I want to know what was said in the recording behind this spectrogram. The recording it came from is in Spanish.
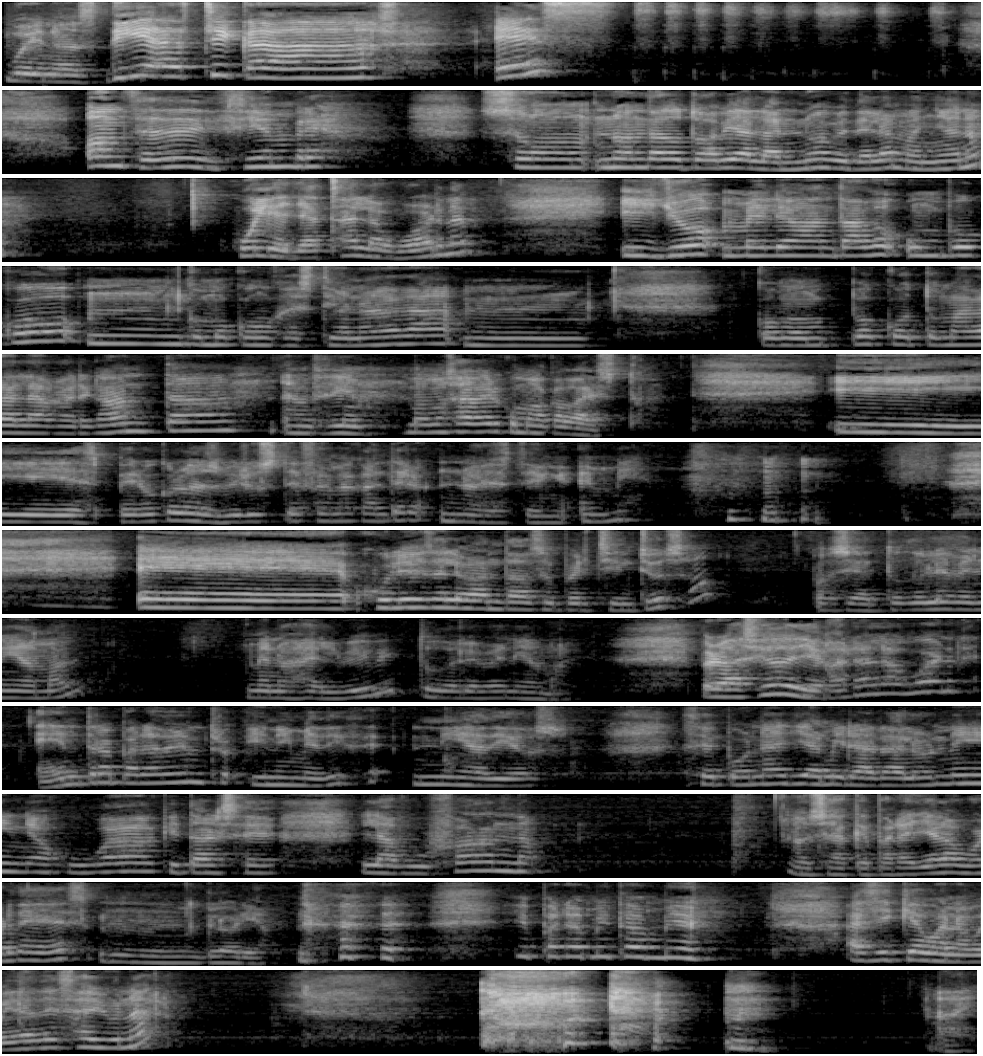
Buenos días chicas, es 11 de diciembre, Son, no han dado todavía las 9 de la mañana, Julia ya está en la guardia y yo me he levantado un poco mmm, como congestionada, mmm, como un poco tomada la garganta, en fin, vamos a ver cómo acaba esto. Y espero que los virus de FM Cantero no estén en mí. Eh, Julio se ha levantado súper chinchoso, o sea, todo le venía mal, menos el Bibi, todo le venía mal. Pero ha sido llegar a la guardia, entra para adentro y ni me dice ni adiós. Se pone allí a mirar a los niños, a jugar, a quitarse la bufanda. O sea que para ella la guardia es mmm, gloria. y para mí también. Así que bueno, voy a desayunar. Ay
